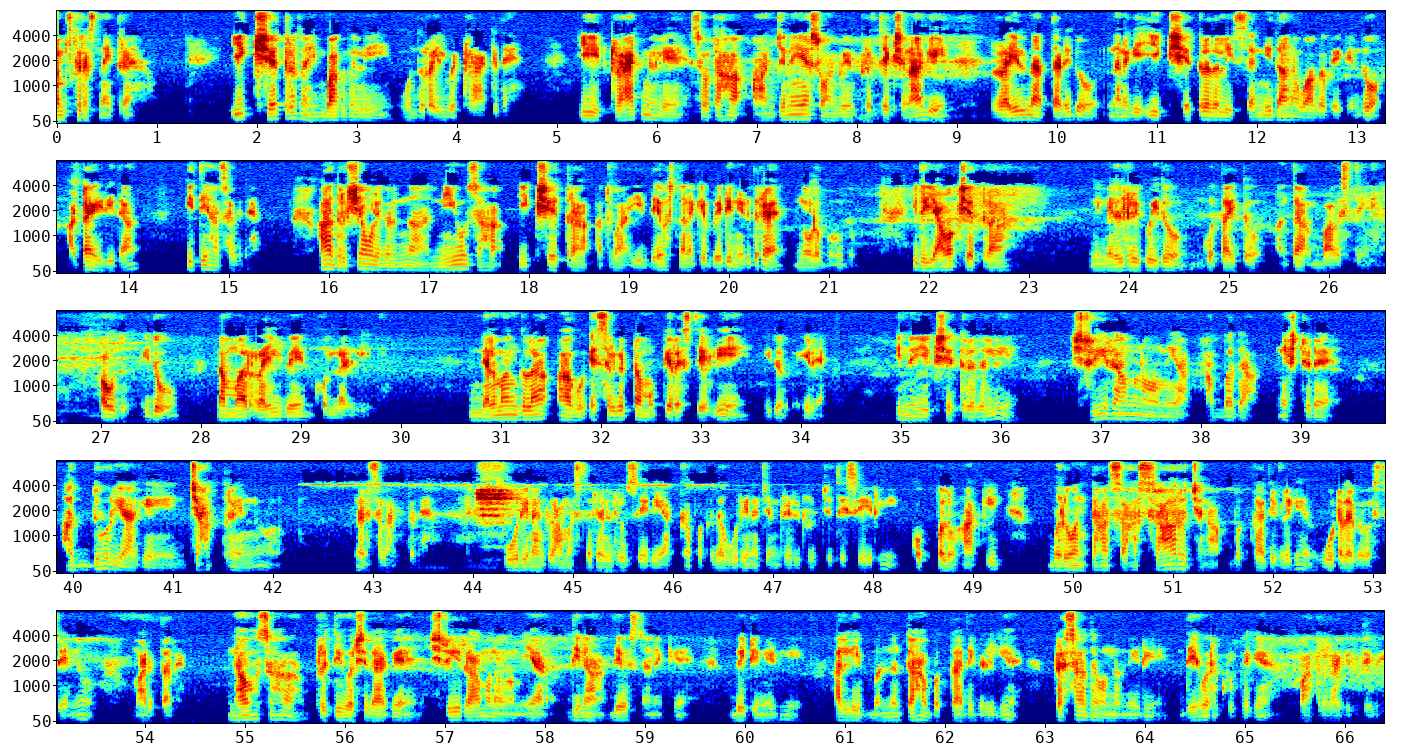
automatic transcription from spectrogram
ನಮಸ್ಕಾರ ಸ್ನೇಹಿತರೆ. ಈ ಕ್ಷೇತ್ರದ ಹಿಂಭಾಗದಲ್ಲಿ ಒಂದು ರೈಲ್ವೆ ಟ್ರ್ಯಾಕ್ ಇದೆ. ಈ ಟ್ರ್ಯಾಕ್ ಮೇಲೆ ಸ್ವತಃ ಆಂಜನೇಯ ಸ್ವಾಮಿ ಪ್ರತ್ಯಕ್ಷನಾಗಿ ರೈಲ್ನ ತಡೆದು ನನಗೆ ಈ ಕ್ಷೇತ್ರದಲ್ಲಿ ಸನ್ನಿಧಾನವಾಗಬೇಕೆಂದು ಹಠ ಹಿಡಿದ ಇತಿಹಾಸವಿದೆ. ಆ ದೃಶ್ಯಾವಳಿಗಳನ್ನು ನೀವು ಸಹ ಈ ಕ್ಷೇತ್ರ ಅಥವಾ ಈ ದೇವಸ್ಥಾನಕ್ಕೆ ಭೇಟಿ ನೀಡಿದರೆ ನೋಡಬಹುದು. ಇದು ಯಾವ ಕ್ಷೇತ್ರ? ನಿಮ್ಮೆಲ್ಲರಿಗೂ ಇದು ಗೊತ್ತಾಯಿತು ಅಂತ ಭಾವಿಸ್ತೀನಿ. ಹೌದು, ಇದು ನಮ್ಮ ರೈಲ್ವೆ ಗೊಲ್ಲಹಳ್ಳಿ ನೆಲಮಂಗಲ ಹಾಗೂ ಹೆಸರುಘಟ್ಟ ಮುಖ್ಯ ರಸ್ತೆಯಲ್ಲಿ ಇದು ಇದೆ. ಇನ್ನು ಈ ಕ್ಷೇತ್ರದಲ್ಲಿ ಶ್ರೀರಾಮನವಮಿಯ ಹಬ್ಬದ ನೆಕ್ಸ್ಟ್ ಡೇ ಅದ್ಧೂರಿಯಾಗಿ ಜಾತ್ರೆಯನ್ನು ನಡೆಸಲಾಗ್ತದೆ. ಊರಿನ ಗ್ರಾಮಸ್ಥರೆಲ್ಲರೂ ಸೇರಿ, ಅಕ್ಕಪಕ್ಕದ ಊರಿನ ಜನರೆಲ್ಲರೂ ಜೊತೆ ಸೇರಿ ಕೊಪ್ಪಲು ಹಾಕಿ ಬರುವಂತಹ ಸಹಸ್ರಾರು ಜನ ಭಕ್ತಾದಿಗಳಿಗೆ ಊಟದ ವ್ಯವಸ್ಥೆಯನ್ನು ಮಾಡುತ್ತಾರೆ. ನಾವು ಸಹ ಪ್ರತಿ ವರ್ಷದಾಗೆ ಶ್ರೀರಾಮನವಮಿಯ ದಿನ ದೇವಸ್ಥಾನಕ್ಕೆ ಭೇಟಿ ನೀಡಿ ಅಲ್ಲಿ ಬಂದಂತಹ ಭಕ್ತಾದಿಗಳಿಗೆ ಪ್ರಸಾದವನ್ನು ನೀಡಿ ದೇವರ ಕೃಪೆಗೆ ಪಾತ್ರರಾಗಿರ್ತೀವಿ.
